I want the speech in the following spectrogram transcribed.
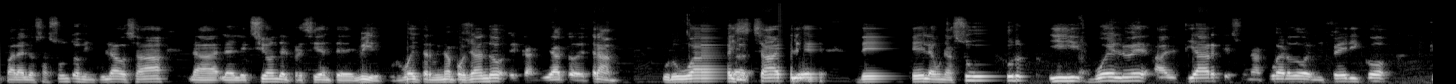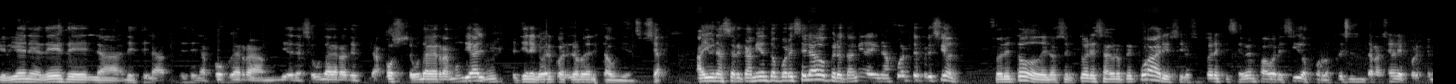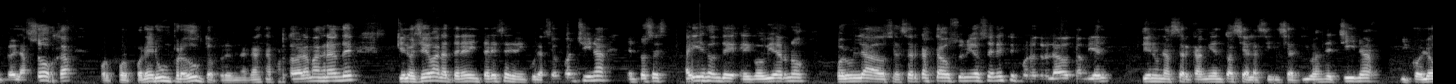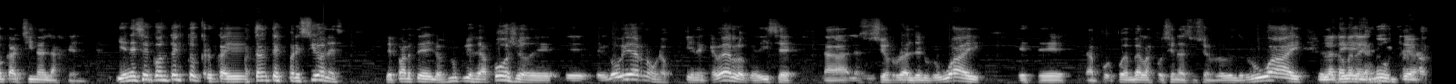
para los asuntos vinculados a la, elección del presidente del BID. Uruguay terminó apoyando el candidato de Trump. Uruguay sale de la UNASUR y vuelve al TIAR, que es un acuerdo hemisférico que viene desde la, desde la, desde la posguerra mundial, de la segunda guerra, de la post segunda guerra mundial, que tiene que ver con el orden estadounidense. O sea, hay un acercamiento por ese lado, pero también hay una fuerte presión, sobre todo de los sectores agropecuarios y los sectores que se ven favorecidos por los precios internacionales, por ejemplo, de la soja, por, por poner un producto, pero en una canasta exportadora más grande, que los llevan a tener intereses de vinculación con China. Entonces, ahí es donde el gobierno, por un lado, se acerca a Estados Unidos en esto y por otro lado también tiene un acercamiento hacia las iniciativas de China y coloca a China en la agenda. Y en ese contexto creo que hay bastantes presiones de parte de los núcleos de apoyo del gobierno. Uno tiene que ver lo que dice la, Asociación Rural del Uruguay, este, pueden ver las posiciones de la Asociación Rural del Uruguay, de la Cámara de, Industria.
